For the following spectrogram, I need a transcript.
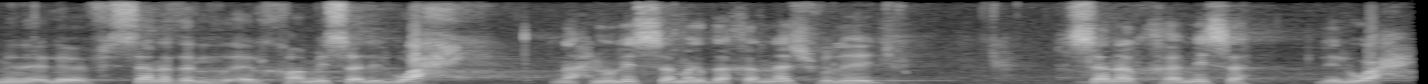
من في السنة الخامسة للوحي نحن لسه ما دخلناش في الهجرة. السنة الخامسة للوحي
